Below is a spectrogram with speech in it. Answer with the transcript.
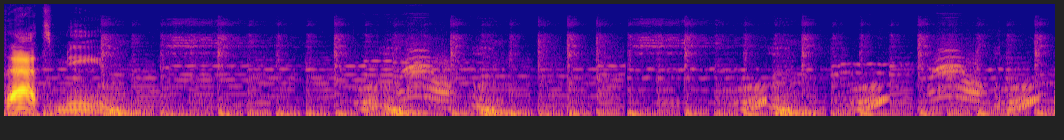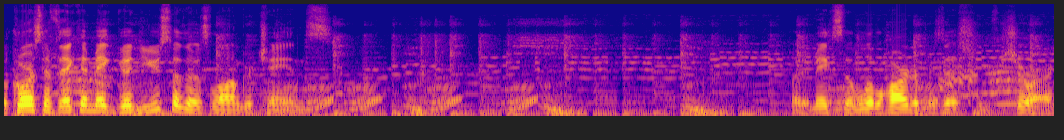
That's mean. Of course, if they can make good use of those longer chains. It makes it a little harder position for sure.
